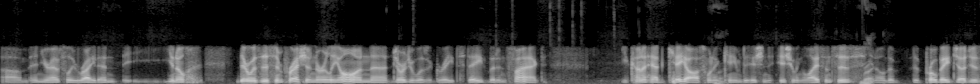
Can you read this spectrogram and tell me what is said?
Um, and you're absolutely right. And you know, there was this impression early on that Georgia was a great state, but in fact, you kind of had chaos when it right. came to issue, issuing licenses. Right. You know, the the probate judges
